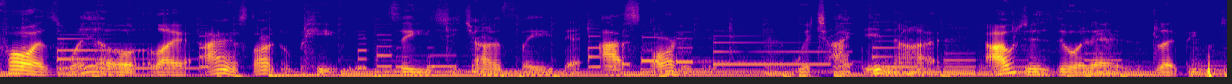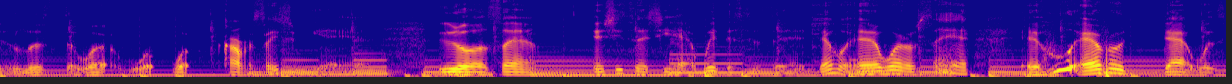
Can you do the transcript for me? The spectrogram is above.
far as well, like I didn't start no beef. See, she trying to say that I started it, which I did not. I was just doing that to let people just listen to what what what conversation we had. You know what I'm saying? And she said she had witnesses and that was and what I'm saying. And whoever that was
